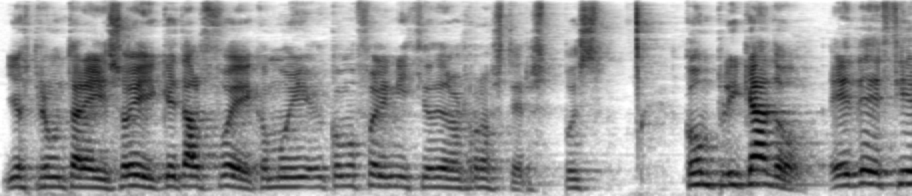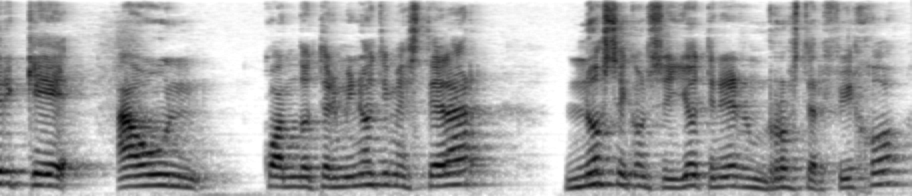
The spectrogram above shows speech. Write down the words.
Y os preguntaréis, oye, ¿qué tal fue? ¿Cómo, ¿Cómo, fue el inicio de los rosters? Pues complicado. He de decir que aún cuando terminó Team Stellar no se consiguió tener un roster fijo.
